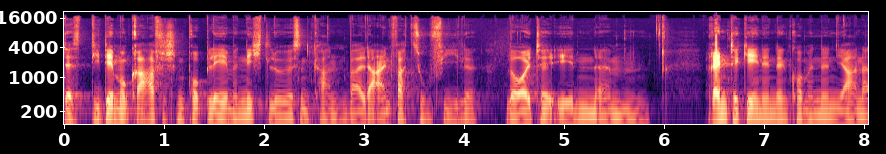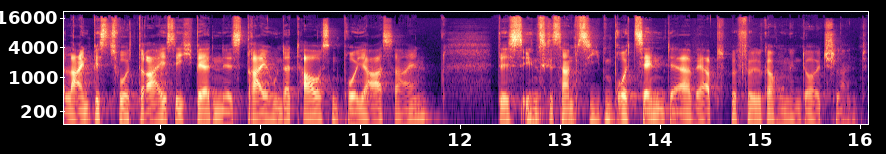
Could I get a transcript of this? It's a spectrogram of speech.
die demografischen Probleme nicht lösen kann, weil da einfach zu viele Leute in ähm, Rente gehen in den kommenden Jahren. Allein bis 2030 werden es 300.000 pro Jahr sein. Das ist insgesamt 7% der Erwerbsbevölkerung in Deutschland.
